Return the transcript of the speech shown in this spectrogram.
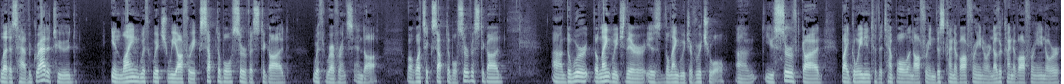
let us have gratitude in line with which we offer acceptable service to God with reverence and awe. Well, what's acceptable service to God? Uh, the word, the language there is the language of ritual. Um, you served God by going into the temple and offering this kind of offering or another kind of offering or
